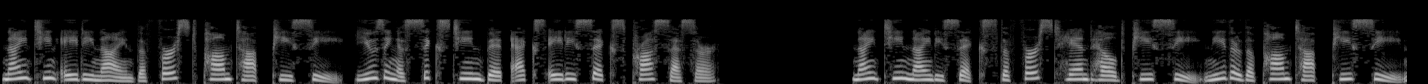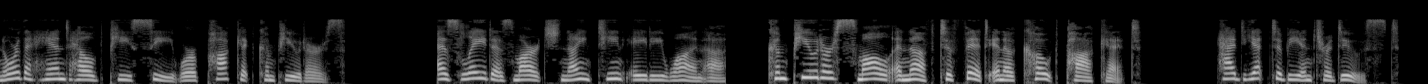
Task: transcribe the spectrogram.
1989 the first PalmTop PC, using a 16-bit x86 processor 1996 the first handheld PC Neither the PalmTop PC nor the handheld PC were pocket computers. As late as March 1981 a computer small enough to fit in a coat pocket had yet to be introduced.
